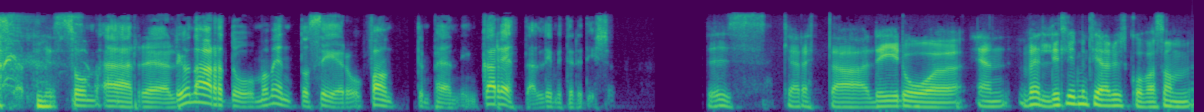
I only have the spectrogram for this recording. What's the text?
Yes. som är eh, Leonardo Momento Zero Fountain Pen Caretta Limited Edition. Precis. Caretta. Det är då en väldigt limiterad utgåva som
